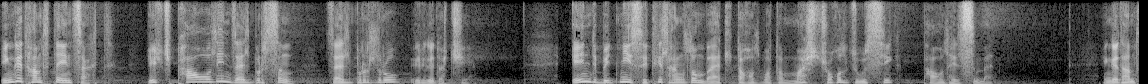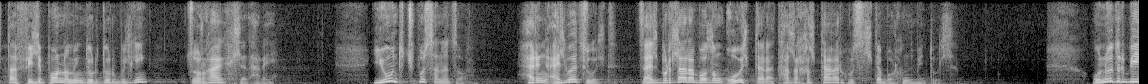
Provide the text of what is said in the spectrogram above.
Ингээд хамтдаа энэ цагт Илч Паулийн залбирсан залбирал руу эргээд очие. Энд бидний сэтгэл хангалуун байдалтай холбоотой маш чухал зүйлсийг Паул хэлсэн байна. Ингээд хамтдаа Филиппо номын 4-р бүлгийн 6 гэхлээр харъя. Юунд ч бүү санаа зов. Харин альва зүйлд залбирлаараа болон гуйлтаараа талархалтайгаар хүсэлтэд бурханд мэдвэл. Өнөөдөр би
